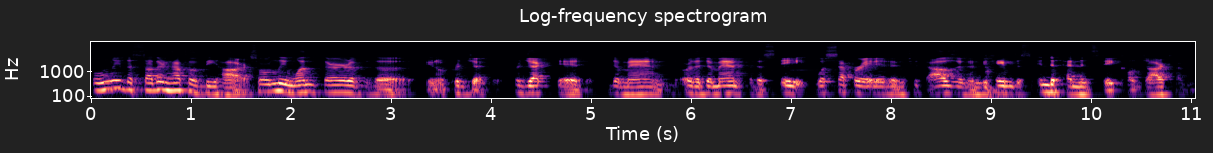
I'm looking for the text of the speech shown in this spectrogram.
only the southern half of Bihar, so only one third of the you know project, projected demand or the demand for the state was separated in 2000 and became this independent state called Jharkhand.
